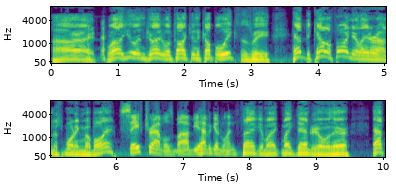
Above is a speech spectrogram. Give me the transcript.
All right. well, you enjoyed. We'll talk to you in a couple of weeks as we head to California later on this morning, my boy. Safe travels, Bob. You have a good one. Thank you, Mike. Mike Dandry over there at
